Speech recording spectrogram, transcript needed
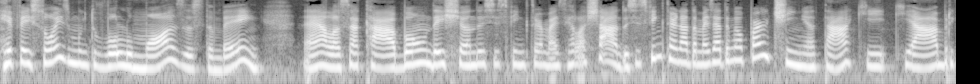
Refeições muito volumosas também, né, elas acabam deixando esse esfíncter mais relaxado. Esse esfíncter nada mais é do meu portinha, tá? Que, que abre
